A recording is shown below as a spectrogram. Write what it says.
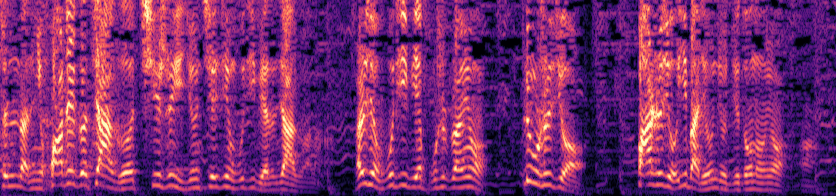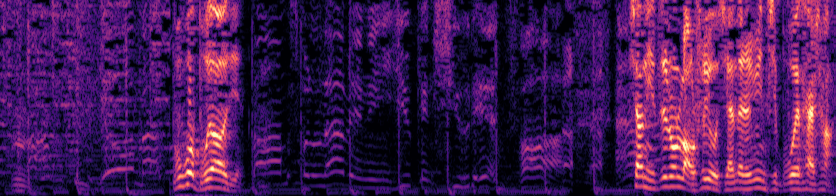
真的，你花这个价格，其实已经接近无级别的价格了。而且无级别不是专用，六十九、八十九、一百零九级都能用啊。嗯，不过不要紧像你这种老实有钱的人，运气不会太差，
